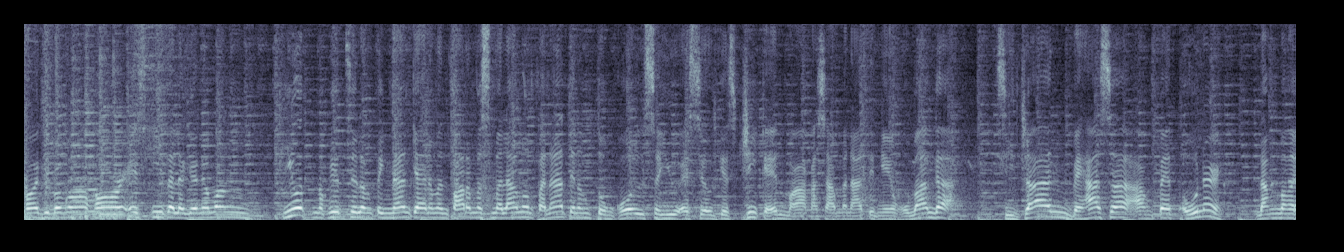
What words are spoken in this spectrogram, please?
O, di ba mga ka-RSP talaga namang cute na cute silang tingnan. Kaya naman para mas malaman pa natin ang tungkol sa US Silkies Chicken, makakasama natin ngayong umaga si John Behasa, ang pet owner ng mga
